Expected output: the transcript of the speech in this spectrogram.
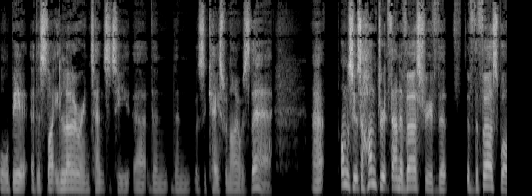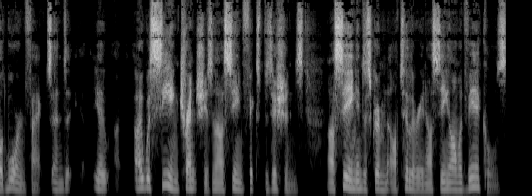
albeit at a slightly lower intensity uh, than than was the case when I was there. Uh, honestly, it was a hundredth anniversary of the of the First World War, in fact, and you know I was seeing trenches and I was seeing fixed positions. I was seeing indiscriminate artillery and I was seeing armored vehicles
